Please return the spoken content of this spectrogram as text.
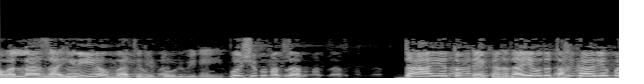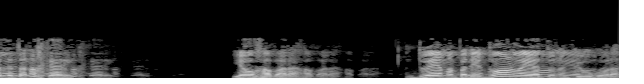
او الله ظاهری او باطنی ټول ویني پوه شئ په مطلب دا آیت هم ده کنه دا یو د تخکاری بل ته نخکاری یو خبره دویمه په دې دوه آیاتونو کې وګوره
